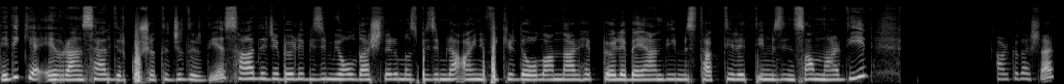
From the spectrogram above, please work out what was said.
dedik ya evrenseldir, kuşatıcıdır diye sadece böyle bizim yoldaşlarımız, bizimle aynı fikirde olanlar, hep böyle beğendiğimiz, takdir ettiğimiz insanlar değil. Arkadaşlar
